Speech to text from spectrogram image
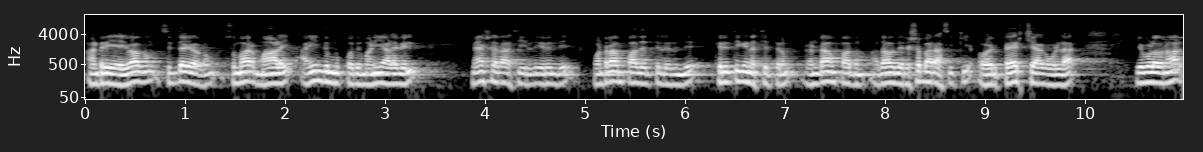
அன்றைய யோகம் சித்த யோகம் சுமார் மாலை ஐந்து முப்பது மணி அளவில் மேஷராசியில் இருந்து ஒன்றாம் பாதத்திலிருந்து கிருத்திகை நட்சத்திரம் ரெண்டாம் பாதம் அதாவது ரிஷபராசிக்கு அவர் பயிற்சியாக உள்ளார். இவ்வளவு நாள்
